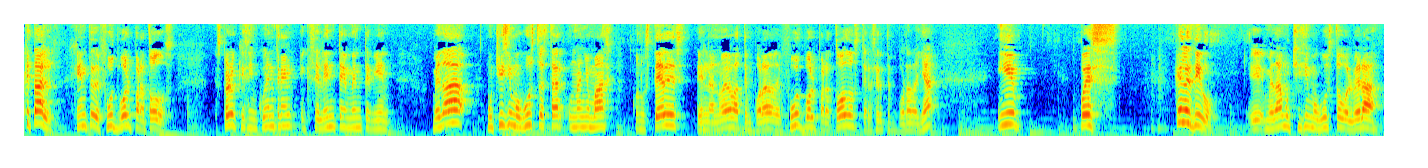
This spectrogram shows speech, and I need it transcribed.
¿qué tal? Gente de fútbol para todos. Espero que se encuentren excelentemente bien. Me da muchísimo gusto estar un año más con ustedes en la nueva temporada de fútbol para todos, tercera temporada ya. Y pues, ¿qué les digo? Eh, me da muchísimo gusto volver a,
